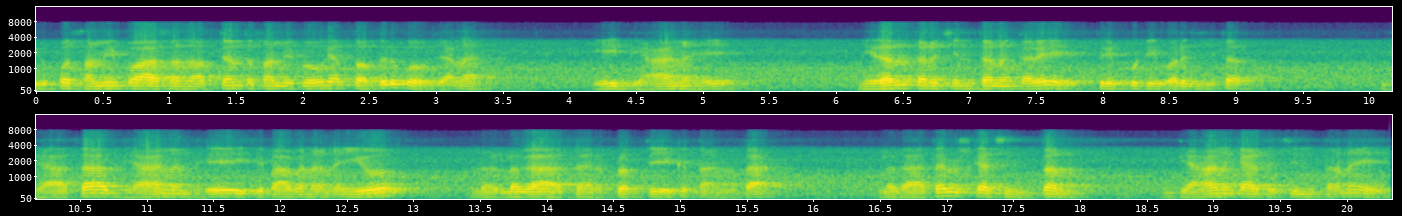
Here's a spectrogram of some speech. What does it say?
उप समीप आसन अत्यंत समीप हो गया, तद्रुप हो जाना। यही ध्यान है। निरंतर चिंतन करे, त्रिपुटी वर्जित ध्याता ध्यान ध्येय इसे भावना नहीं हो, न लगातार प्रत्येकतानता लगातार उसका चिंतन, ध्यान का तो चिंतन है।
